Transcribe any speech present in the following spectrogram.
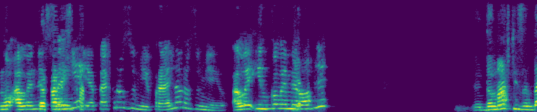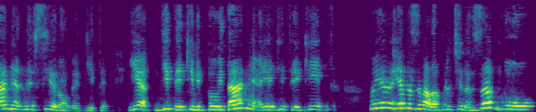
ну, але не все є, я так розумію, правильно розумію. Але інколи не роблять? Домашні завдання не всі роблять діти. Є діти, які відповідальні, а є діти, які. Ну, я, я називала причина забув,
